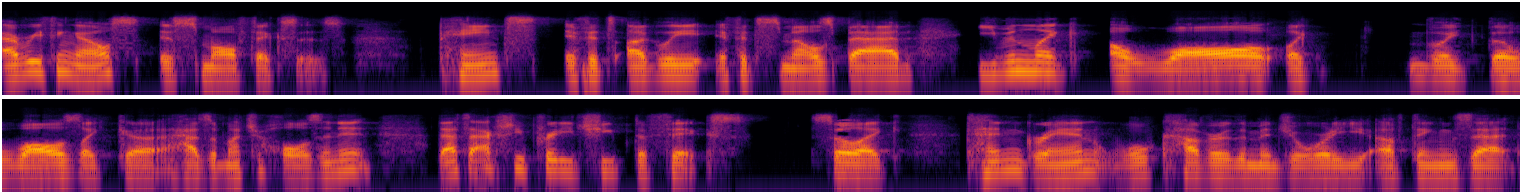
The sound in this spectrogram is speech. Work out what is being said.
Everything else is small fixes. Paints, if it's ugly, if it smells bad, even like a wall, like like the walls like uh, has a bunch of holes in it, that's actually pretty cheap to fix. So like 10 grand will cover the majority of things that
